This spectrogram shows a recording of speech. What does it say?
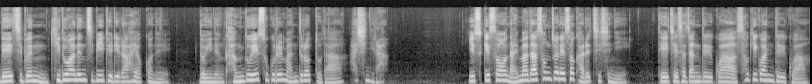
내 집은 기도하는 집이 되리라 하였거늘 너희는 강도의 소굴을 만들었도다 하시니라. 예수께서 날마다 성전에서 가르치시니 대제사장들과 서기관들과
